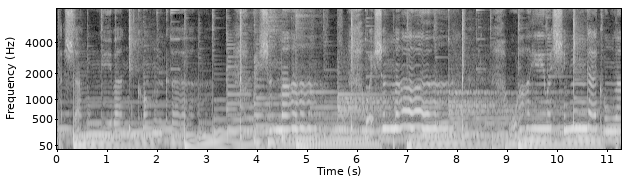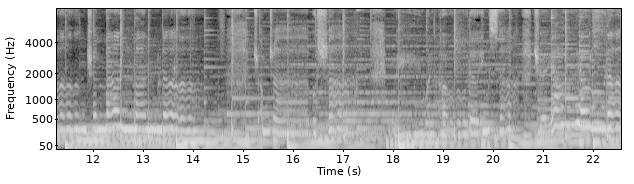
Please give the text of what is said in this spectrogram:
它像一本空壳。为什么？为什么？我以为心该空了，却慢慢的。着不舍，你问候的音色却悠悠的，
